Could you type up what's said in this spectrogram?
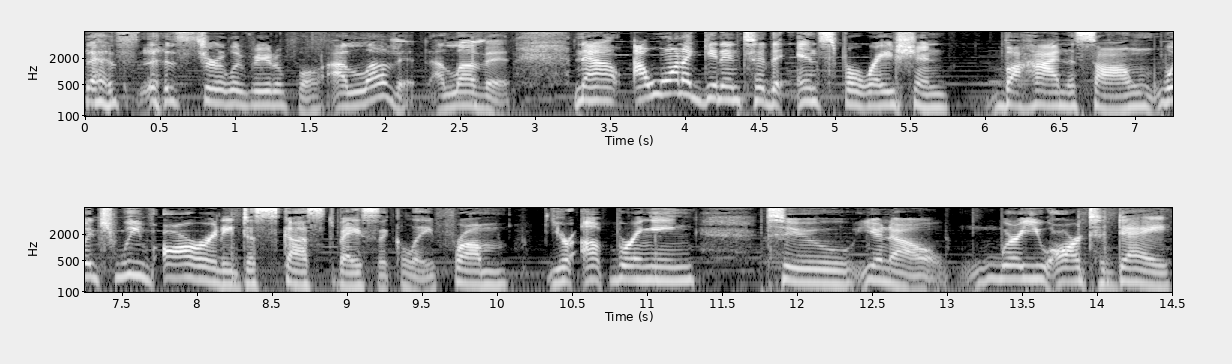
that's that's truly beautiful. I love it. I love it. Now, I want to get into the inspiration behind the song, which we've already discussed basically from your upbringing to, you know, where you are today.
